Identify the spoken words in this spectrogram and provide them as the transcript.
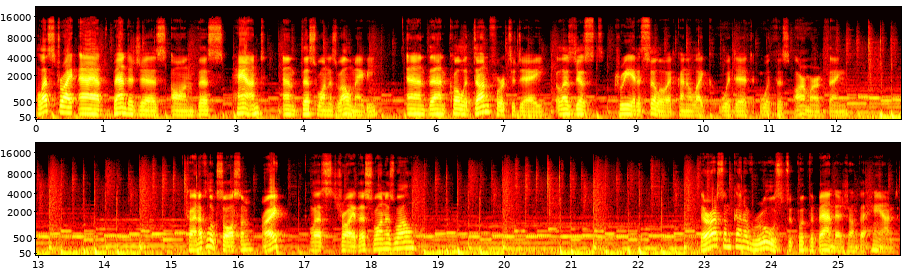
let's try add bandages on this hand, and this one as well maybe. And then call it done for today. Let's just create a silhouette, kind of like we did with this armor thing. Kind of looks awesome, right? Let's try this one as well. There are some kind of rules to put the bandage on the hand.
